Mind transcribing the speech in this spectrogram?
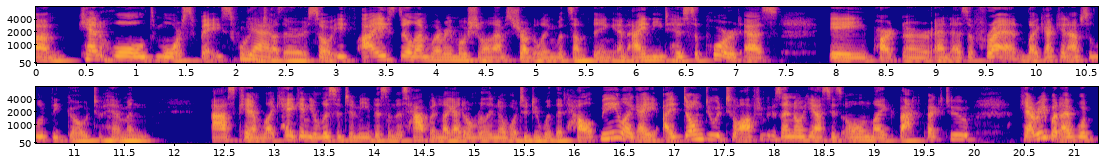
Um, can hold more space for yes. each other. So if I still am very emotional and I'm struggling with something and I need his support as a partner and as a friend, like I can absolutely go to him and ask him like hey can you listen to me? This and this happened. Like i don't really know what to do with it. Help me. Like i i don't do it too often because i know he has his own like backpack to carry but i would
